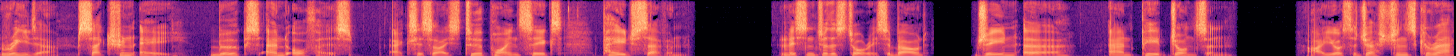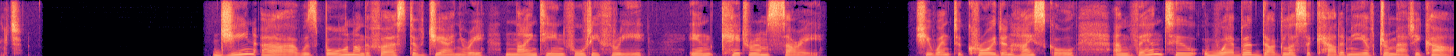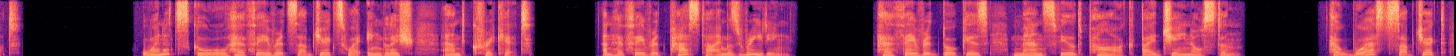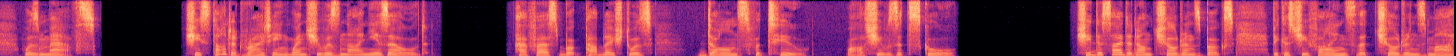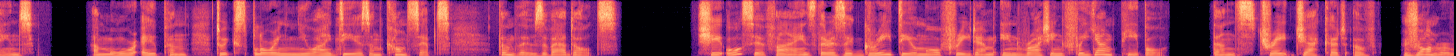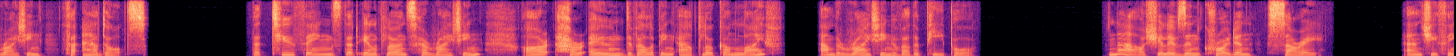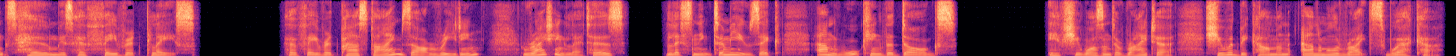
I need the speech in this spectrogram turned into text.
Reader, Section A Books and Authors. Exercise 2.6, page 7. Listen to the stories about Jean Ure and Pete Johnson. Are your suggestions correct? Jean Ure was born on the 1st of January 1943 in Caterham, Surrey. She went to Croydon High School and then to Webber Douglas Academy of Dramatic Art. When at school, her favourite subjects were English and cricket, and her favourite pastime was reading. Her favourite book is Mansfield Park by Jane Austen. Her worst subject was maths. She started writing when she was nine years old. Her first book published was Dance for Two while she was at school. She decided on children's books because she finds that children's minds are more open to exploring new ideas and concepts than those of adults. She also finds there is a great deal more freedom in writing for young people than straitjacket of genre writing for adults. The two things that influence her writing are her own developing outlook on life and the writing of other people. Now she lives in Croydon, Surrey, and she thinks home is her favourite place. Her favourite pastimes are reading, writing letters, listening to music, and walking the dogs. If she wasn't a writer, she would become an animal rights worker.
